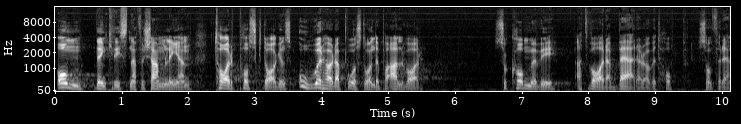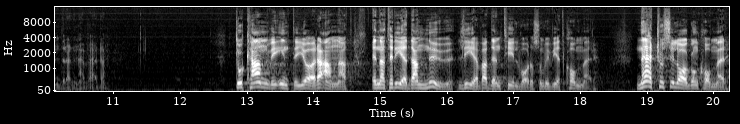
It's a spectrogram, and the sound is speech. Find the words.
Om den kristna församlingen tar påskdagens oerhörda påstående på allvar, så kommer vi att vara bärare av ett hopp som förändrar den här världen. Då kan vi inte göra annat än att redan nu leva den tillvaro som vi vet kommer. När tussilagon kommer,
